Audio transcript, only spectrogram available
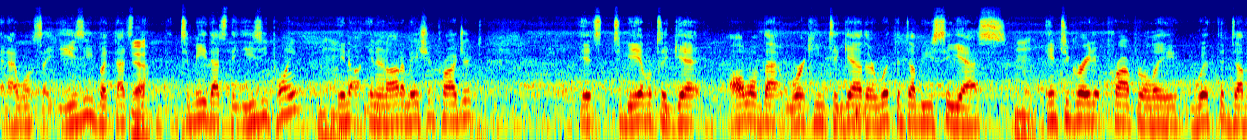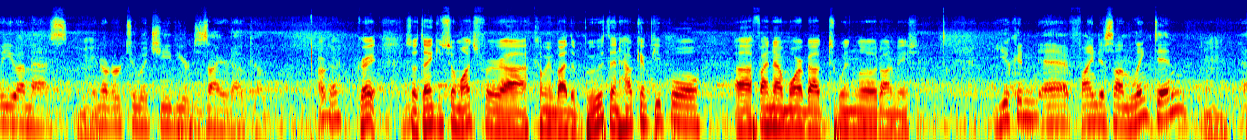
and I won't say easy, but that's Yeah. the, to me that's the easy point mm-hmm. in, a- in an automation project. It's to be able to get all of that working together with the WCS, hmm. integrate it properly with the WMS hmm. in order to achieve your desired outcome. Okay, great. So thank you so much for uh, coming by the booth. And how can people uh, find out more about Twinlode Automation? You can uh, find us on LinkedIn, uh,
